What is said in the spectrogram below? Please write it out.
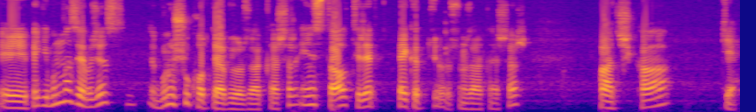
E, peki bunu nasıl yapacağız? E, bunu şu kodla yapıyoruz arkadaşlar. Install-packet diyorsunuz arkadaşlar. Patch-k g.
